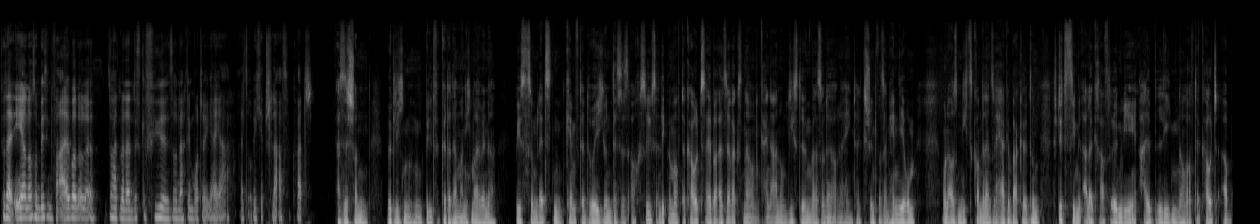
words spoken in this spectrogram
tut dann eher noch so ein bisschen veralbern oder so hat man dann das Gefühl, so nach dem Motto, ja, ja, als ob ich jetzt schlaf. Quatsch. Also es ist schon wirklich ein Bild für Götter da manchmal, wenn er bis zum letzten kämpft er durch und das ist auch süß. Dann liegt man mal auf der Couch selber als Erwachsener und keine Ahnung, liest irgendwas oder, oder hängt halt geschwind vor seinem Handy rum und aus dem Nichts kommt er dann so hergewackelt und stützt sie mit aller Kraft irgendwie halb liegend noch auf der Couch ab.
